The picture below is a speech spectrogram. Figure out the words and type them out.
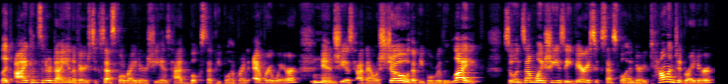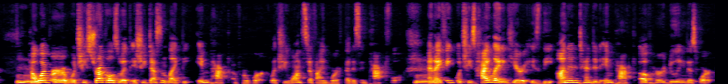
like I consider Diane a very successful writer. She has had books that people have read everywhere mhm, and she has had now a show that people really like. So in some ways she is a very successful and very talented writer. Mhm, However, what she struggles with is she doesn't like the impact of her work. Like she wants to find work that is impactful. mm, And I think what she's highlighting here is the unintended impact of her doing this work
